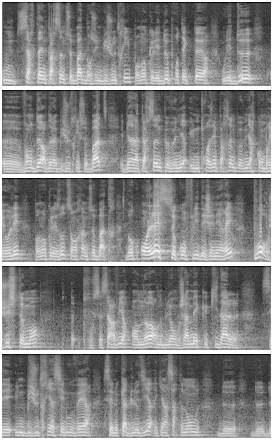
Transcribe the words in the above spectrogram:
ou certaines personnes se battent dans une bijouterie, pendant que les deux protecteurs ou les deux euh, vendeurs de la bijouterie se battent, eh bien la personne peut venir, une troisième personne peut venir cambrioler pendant que les autres sont en train de se battre. Donc on laisse ce conflit dégénérer pour justement pour se servir en or. N'oublions jamais que Kidal, c'est une bijouterie à ciel ouvert, c'est le cas de le dire, et qu'il y a un certain nombre de,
